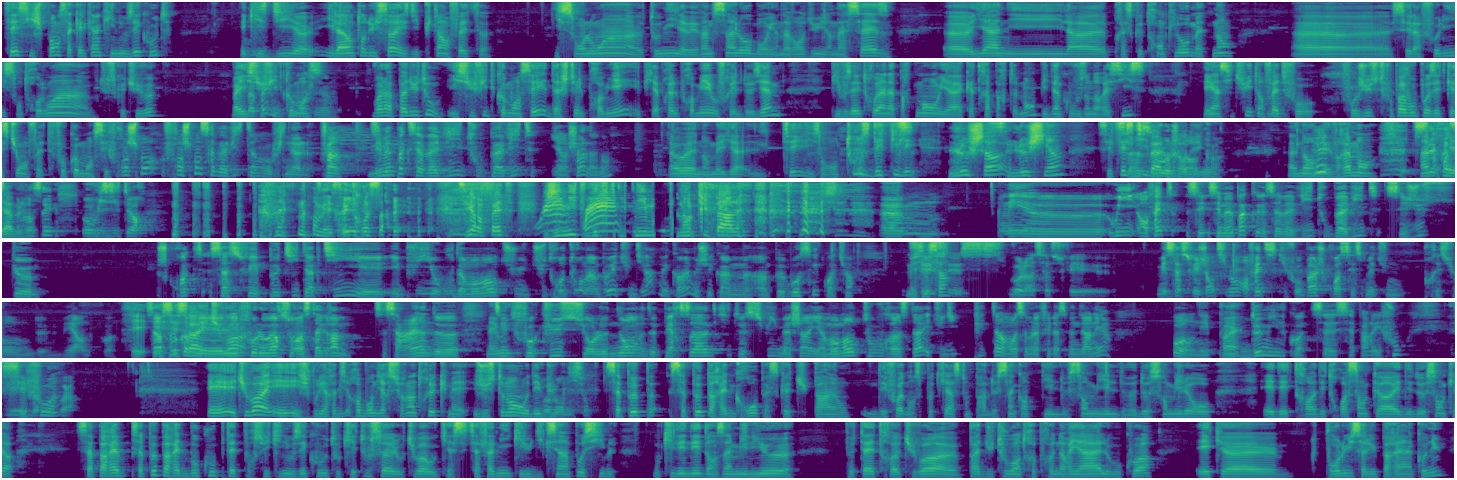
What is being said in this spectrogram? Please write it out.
tu sais, si je pense à quelqu'un qui nous écoute et qui se dit, euh, il a entendu ça, il se dit putain en fait ils sont loin. Euh, Tony il avait 25 lots, bon il en a vendu, il en a 16. Yann il a presque 30 lots maintenant. Euh, c'est la folie, ils sont trop loin, tout ce que tu veux. Bah, il bah, suffit de commencer. Voilà, pas du tout. Il suffit de commencer, d'acheter le premier, et puis après le premier, vous ferez le deuxième. Puis vous allez trouver un appartement où il y a quatre appartements, puis d'un coup vous en aurez six, et ainsi de suite. En fait, mmh. faut, faut juste, faut pas vous poser de questions. En fait, faut commencer. Franchement, franchement, ça va vite hein, au final. Enfin, c'est même pas que ça va vite ou pas vite. Il y a un chat là, non? Ah ouais, non, mais il y a, ils auront tous défilé. le chat, le chien, c'est festival aujourd'hui, quoi. Ah non, mais vraiment, incroyable. penser aux visiteurs. non, mais c'est trop ça. C'est en fait, j'imite des animaux pendant que tu parles. Euh, mais euh, oui, en fait, c'est même pas que ça va vite ou pas vite, c'est juste que je crois que ça se fait petit à petit et, puis au bout d'un moment, tu, tu, te retournes un peu et tu te dis ah mais quand même j'ai quand même un peu bossé quoi, tu vois. Mais c'est ça. Voilà, ça se fait mais ça se fait gentiment. En fait, ce qu'il faut pas, je crois, c'est se mettre une pression de merde. C'est un peu comme les, tu followers sur Instagram. Ça sert à rien de, de focus sur le nombre de personnes qui te suivent, machin. Il y a un moment, tu ouvres Insta et tu dis Putain, moi, ça me l'a fait la semaine dernière. Oh, on est plus de 2000, quoi. Ça, ça paraît fou. C'est fou. Hein. Et, tu vois, et, je voulais rebondir sur un truc, mais justement au début, ça peut, ça peut paraître gros parce que tu parles, des fois dans ce podcast, on parle de 50 000, de 100 000, de 200 000 euros et des, des 300K et des 200K. Ça, paraît, ça peut paraître beaucoup peut-être pour celui qui nous écoute ou qui est tout seul ou tu vois ou qui a sa famille qui lui dit que c'est impossible ou qu'il est né dans un milieu peut-être tu vois pas du tout entrepreneurial ou quoi et que pour lui ça lui paraît inconnu.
